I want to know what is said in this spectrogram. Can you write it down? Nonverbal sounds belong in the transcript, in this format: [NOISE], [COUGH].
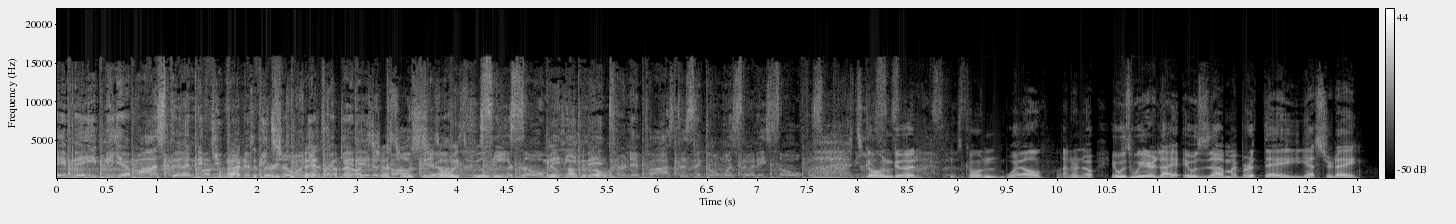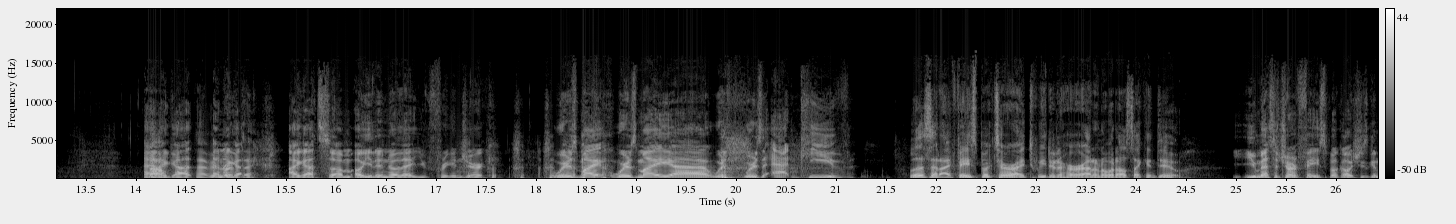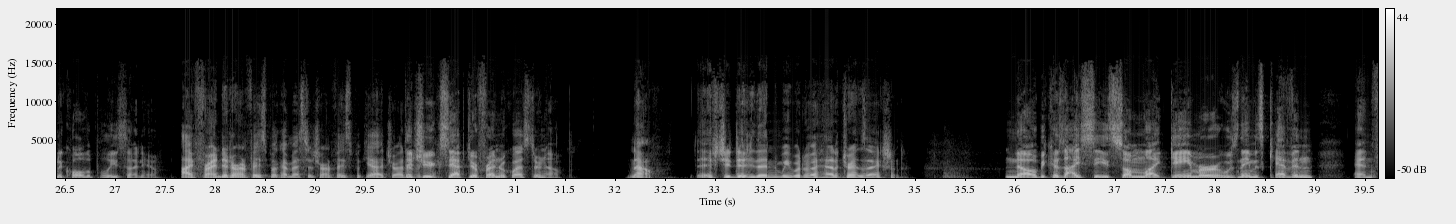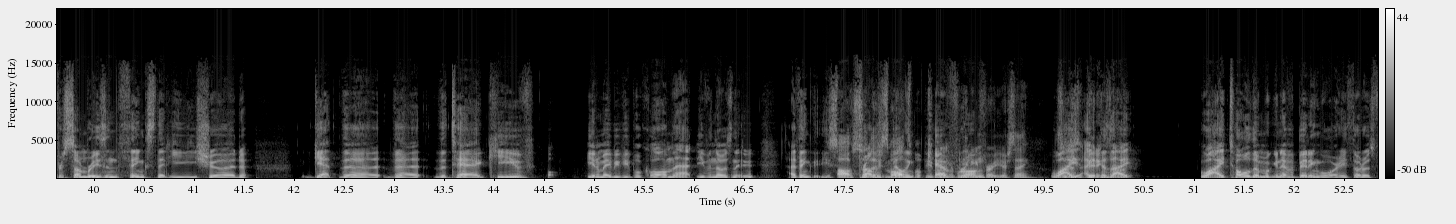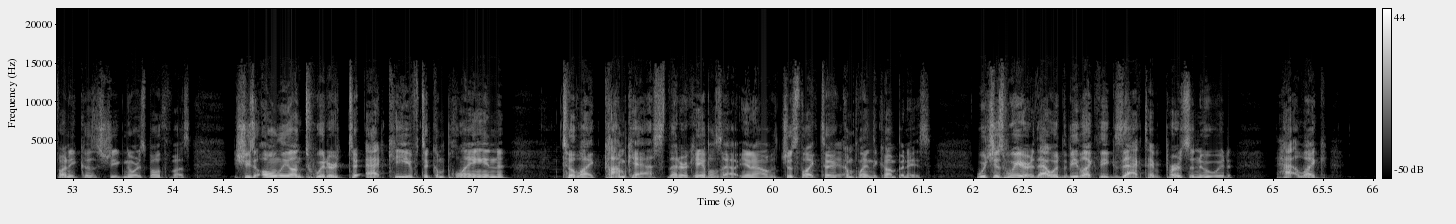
They made me a monster. And if you Welcome back wanna 32 fans. I'm Alex Chester. With me as always, Wheel Seen Wienerker. so Wheels, many how's it rolling? turning pastors and going so they sold for [SIGHS] some It's going good. It's going well. I don't know. It was weird. I, it was uh, my birthday yesterday, and Oh, I got happy and I got birthday. I got some. Oh, you didn't know that? You friggin' jerk. Where's my Where's my uh, Where's Where's at Kiev? Listen, I Facebooked her. I tweeted her. I don't know what else I can do. You messaged her on Facebook. Oh, she's gonna call the police on you. I friended her on Facebook. I messaged her on Facebook. Yeah, I tried. Did she accept your friend request or no? No. If she did, then we would have had a transaction. No, because I see some like gamer whose name is Kevin, and for some reason thinks that he should get the the the tag Kiev. You know, maybe people call him that, even though his name. I think he's Oh, so probably there's spelling multiple people Kev wrong. for it. You're saying? Well, So there's a bidding because. I, well, I told him we're gonna have a bidding war. He thought it was funny because she ignores both of us. She's only on Twitter to at Kiev to complain to like Comcast that her cable's out. You know, just like to complain to companies, which is weird. That would be like the exact type of person who would ha- like.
